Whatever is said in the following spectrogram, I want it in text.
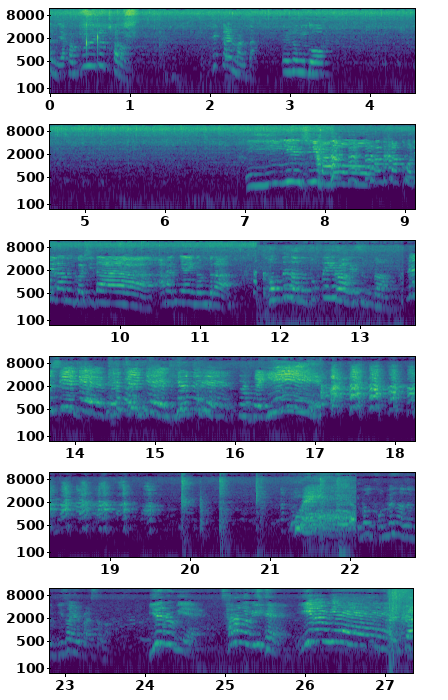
콜라는 약간 꿀주처럼 색깔만 딱. 이 정도. 이것이 바로 한사콜이라는 것이다. 알았냐 이놈들아. 건배사는 뚝배기로 하겠습니다. 백십 개, 기름개, 뚝배기. 왜? 이번 건배사는 미사일 발사다. 미래를 위해, 사랑을 위해, 이를 위해. 자.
